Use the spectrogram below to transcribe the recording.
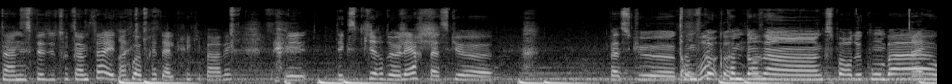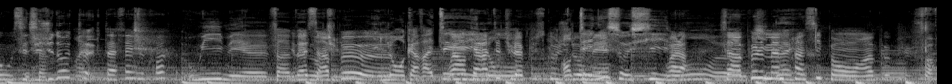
t'as un espèce de truc comme ça, et du Ouais. coup après t'as le cri qui part avec. Mais t'expires de l'air parce que parce que euh, comme, T'envoies, quoi. comme dans un sport de combat Ouais, ou c'est du ça. judo, Ouais. t'as fait je crois. Oui, mais euh, enfin, ben, même, c'est un peu, euh, ils l'ont en karaté. Ouais, en karaté tu l'as plus qu'au judo. En mais- tennis aussi. Voilà. euh, C'est un peu le même principe en un peu plus fort.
